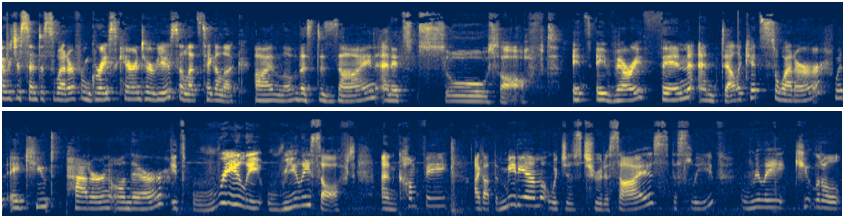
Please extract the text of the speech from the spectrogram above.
I was just sent a sweater from Grace Karin to review, so let's take a look. I love this design and it's so soft. It's a very thin and delicate sweater with a cute pattern on there. It's really, really soft and comfy. I got the medium, which is true to size. The sleeve, really cute little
